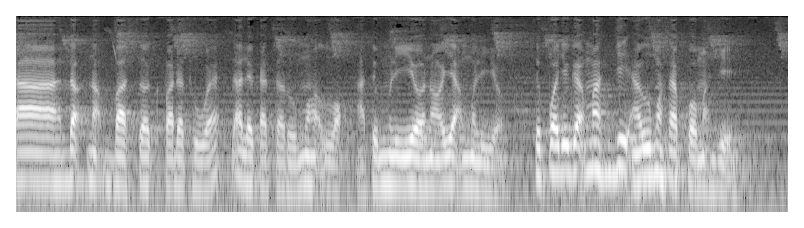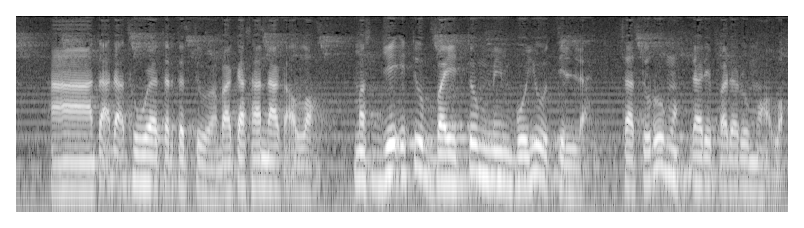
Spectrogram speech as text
tak nak basa kepada tuan lalu kata rumah Allah. Ha tu mulia nak ayat mulia. Supaya juga masjid ha, rumah siapa masjid ha tak ada tuan tertentu. Ha, bakal sana ke Allah masjid itu baitum min buyutillah. Satu rumah daripada rumah Allah.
